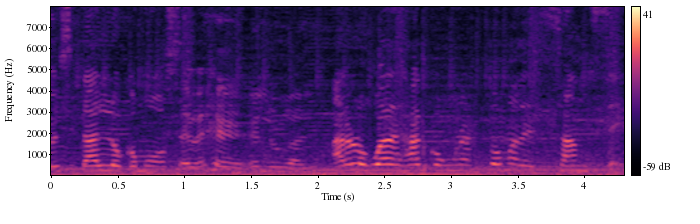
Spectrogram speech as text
visitarlo, cómo se ve el lugar. Ahora los voy a dejar con una toma del sunset.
